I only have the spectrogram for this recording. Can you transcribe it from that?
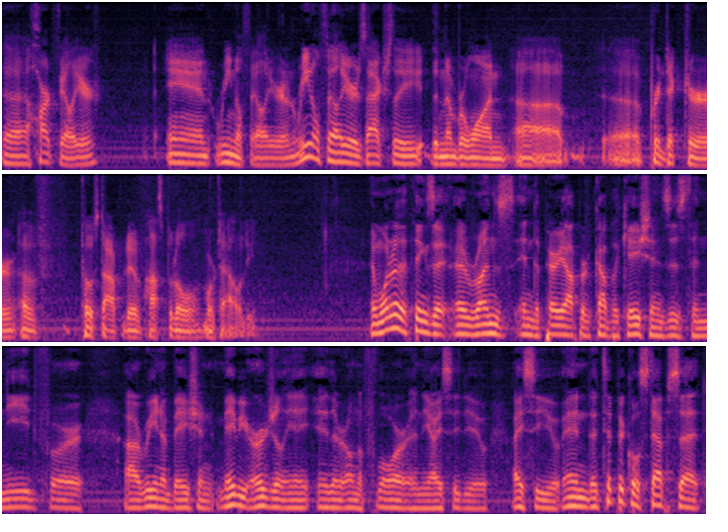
uh, heart failure and renal failure. And renal failure is actually the number one uh, uh, predictor of postoperative hospital mortality. And one of the things that uh, runs into perioperative complications is the need for uh, reintubation, maybe urgently, either on the floor in the ICU. ICU. And the typical steps that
